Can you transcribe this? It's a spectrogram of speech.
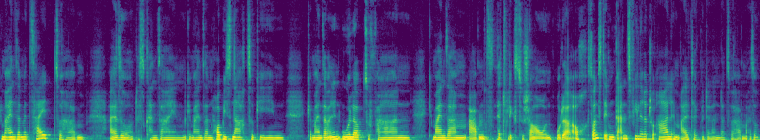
gemeinsame Zeit zu haben. Also das kann sein, gemeinsam Hobbys nachzugehen, gemeinsam in den Urlaub zu fahren, gemeinsam abends Netflix zu schauen oder auch sonst eben ganz viele Rituale im Alltag miteinander zu haben. Also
